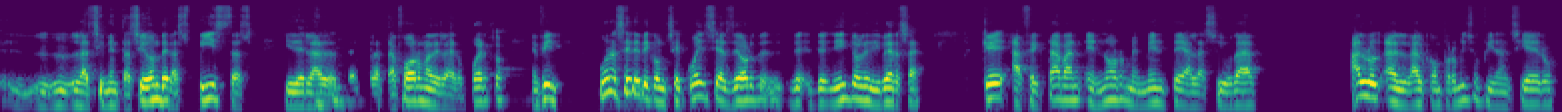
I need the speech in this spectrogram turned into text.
la cimentación de las pistas y de la, plataforma del aeropuerto, en fin, una serie de consecuencias de, orden, de índole diversa que afectaban enormemente a la ciudad, al, compromiso financiero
